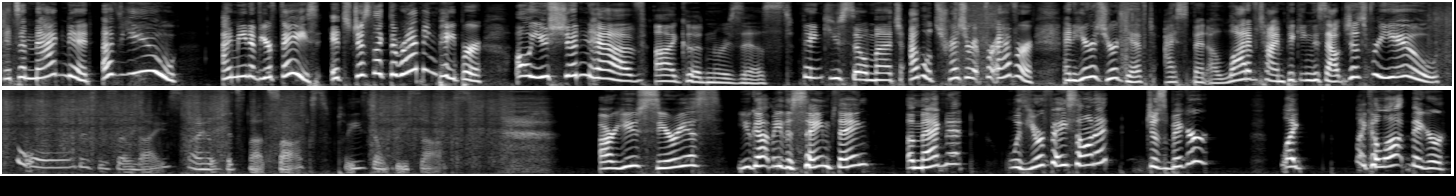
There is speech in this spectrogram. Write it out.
It's a magnet of you. I mean, of your face. It's just like the wrapping paper. Oh, you shouldn't have. I couldn't resist. Thank you so much. I will treasure it forever. And here's your gift. I spent a lot of time picking this out just for you. Oh, this is so nice. I hope it's not socks. Please don't be socks. Are you serious? You got me the same thing? A magnet with your face on it? Just bigger? Like like a lot bigger.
